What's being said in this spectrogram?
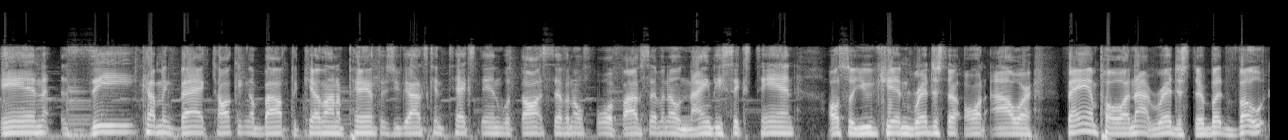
WFNZ. Coming back, talking about the Carolina Panthers. You guys can text in with thoughts 704 570 9610. Also, you can register on our fan poll, not register, but vote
